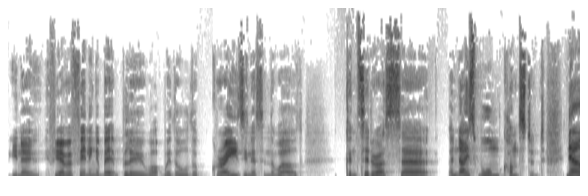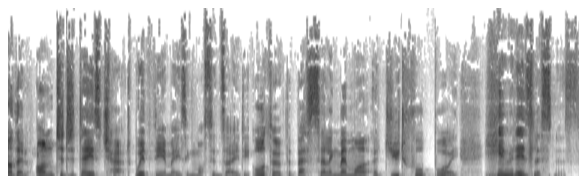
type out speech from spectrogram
you know if you're ever feeling a bit blue, what with all the craziness in the world, consider us. Uh, a nice warm constant. Now then, on to today's chat with the amazing Mohsin Zaidi, author of the best selling memoir, A Dutiful Boy. Here it is, listeners.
